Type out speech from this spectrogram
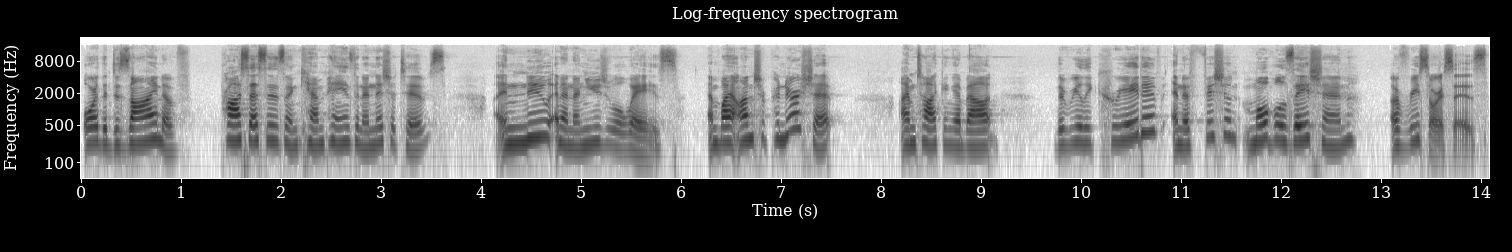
or the design of processes and campaigns and initiatives in new and unusual ways. And by entrepreneurship, I'm talking about the really creative and efficient mobilization of resources.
